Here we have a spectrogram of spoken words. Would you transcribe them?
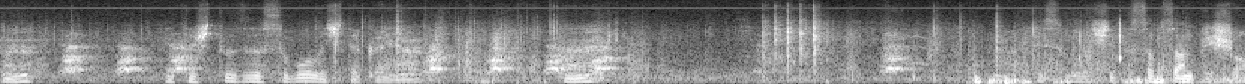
А? Это что за сволочь такая, а? Ты сволочь, это Сапсан пришел.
